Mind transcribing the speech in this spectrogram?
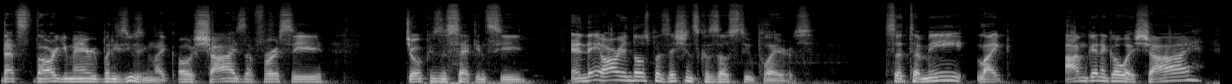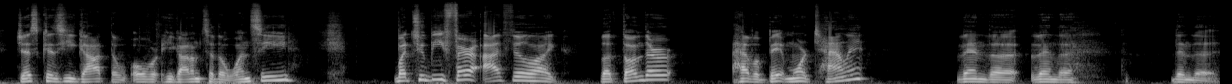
that's the argument everybody's using. Like oh, Shai's the first seed, Joker's the second seed and they are in those positions because those two players. So to me, like, I'm gonna go with Shai just because he got the over, he got him to the one seed. But to be fair, I feel like the Thunder have a bit more talent than the than the than the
